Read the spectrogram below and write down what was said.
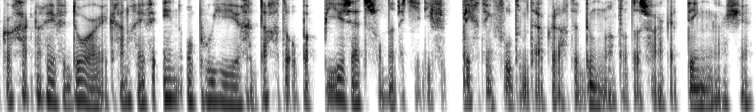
ga ik nog even door. Ik ga nog even in op hoe je je gedachten op papier zet zonder dat je die verplichting voelt om het elke dag te doen. Want dat is vaak het ding als je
